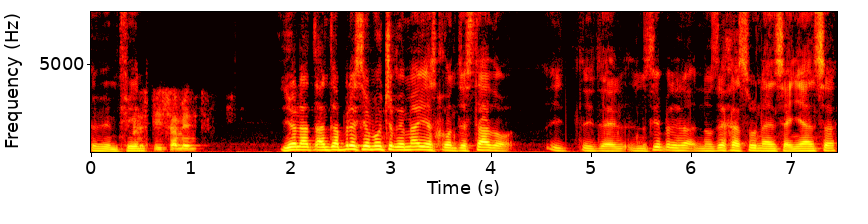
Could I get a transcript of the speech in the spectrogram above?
En fin. Precisamente. Jonathan, te aprecio mucho que me hayas contestado y, siempre nos dejas una enseñanza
